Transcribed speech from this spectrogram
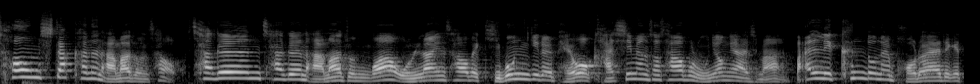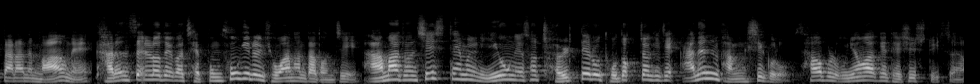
처음 시작하는 아마존 사업, 차근차근 아마존과 온라인 사업의 기본기를 배워 가시면서 사업을 운영해야 하지만 빨리 큰 돈을 벌어야 되겠다라는 마음에 다른 셀러들과 제품 후기를 교환한다든지 아마존 시스템을 이용해서 절대로 도덕적이지 않은 방식으로 사업을 운영하게 되실 수도 있어요.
